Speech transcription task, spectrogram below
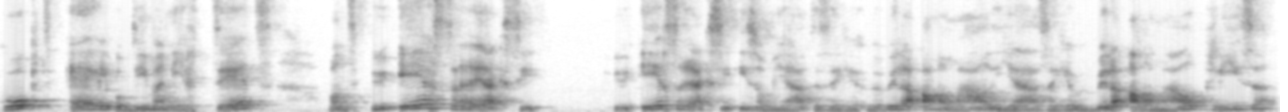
koopt eigenlijk op die manier tijd want uw eerste reactie, uw eerste reactie is om ja te zeggen. We willen allemaal ja zeggen. We willen allemaal pleasen.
